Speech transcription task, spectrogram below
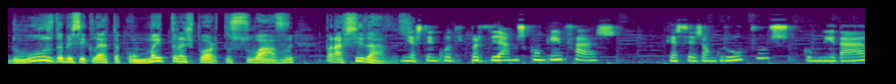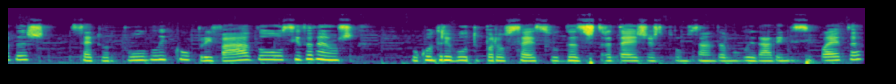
do uso da bicicleta como meio de transporte suave para as cidades. Neste encontro partilhamos com quem faz, quer sejam grupos, comunidades, setor público, privado ou cidadãos. O contributo para o sucesso das estratégias de promoção da mobilidade em bicicleta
